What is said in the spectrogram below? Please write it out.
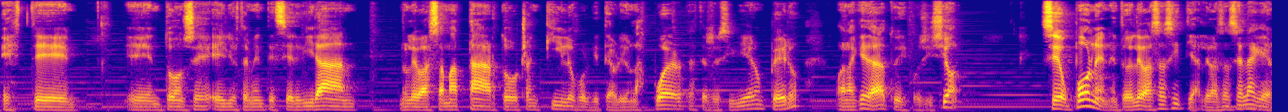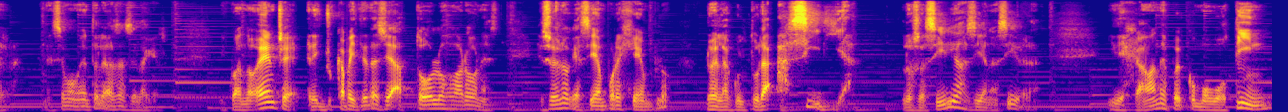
este, eh, entonces ellos también te servirán, no le vas a matar, todo tranquilo porque te abrieron las puertas, te recibieron, pero van a quedar a tu disposición. Se oponen, entonces le vas a sitiar, le vas a hacer la guerra. En ese momento le vas a hacer la guerra cuando entre, el capitán sea a todos los varones. Eso es lo que hacían, por ejemplo, los de la cultura asiria. Los asirios hacían así, ¿verdad? Y dejaban después como botín,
